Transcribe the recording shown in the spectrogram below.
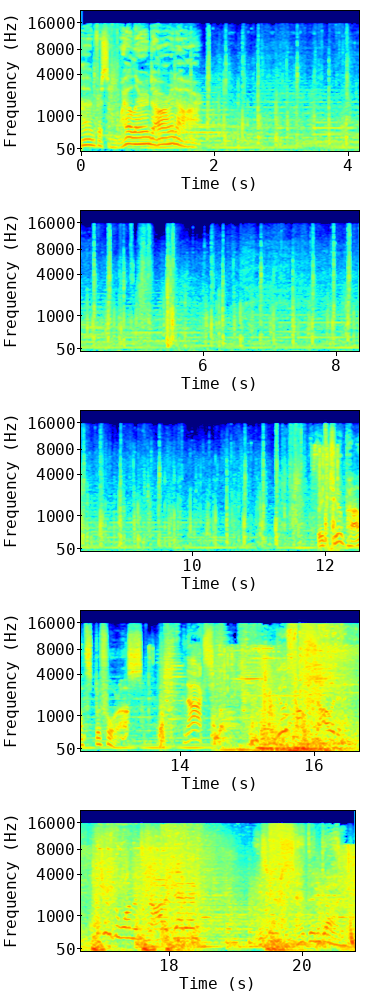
Time for some well-earned R&R. We've two paths before us. Noct, do something solid choose the one that's not a dead end. Easier said than done.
